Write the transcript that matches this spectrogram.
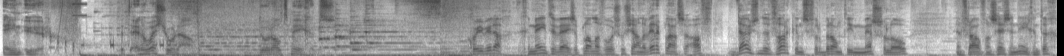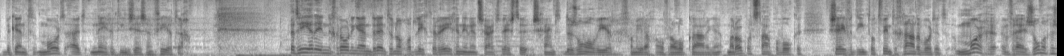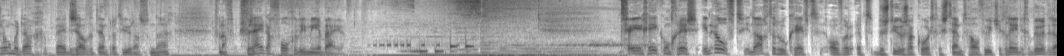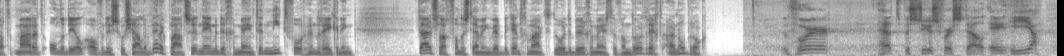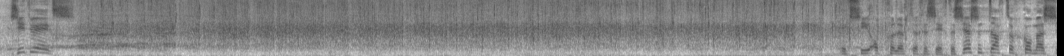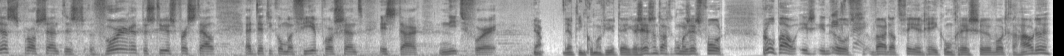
1 uur. Het NOS-journaal. Door Alt Megens. Goedemiddag. Gemeenten wijzen plannen voor sociale werkplaatsen af. Duizenden varkens verbrand in Merselo. Een vrouw van 96 bekend moord uit 1946. Het weer in Groningen en Drenthe nog wat lichte regen. In het zuidwesten schijnt de zon alweer. Vanmiddag overal opklaringen, maar ook wat stapelwolken. 17 tot 20 graden wordt het. Morgen een vrij zonnige zomerdag bij dezelfde temperatuur als vandaag. Vanaf vrijdag volgen weer meer buien. Het VNG-congres in Ulft in de Achterhoek heeft over het bestuursakkoord gestemd. Half uurtje geleden gebeurde dat. Maar het onderdeel over de sociale werkplaatsen nemen de gemeenten niet voor hun rekening. De uitslag van de stemming werd bekendgemaakt door de burgemeester van Dordrecht, Arno Brok. Voor het bestuursvoorstel 1, ja, ziet u eens. Ik zie opgeluchte gezichten. 86,6% is voor het bestuursvoorstel en 13,4% is daar niet voor. Ja, 13,4 tegen, 86,6 voor. Roel Pauw is in Ulft, waar dat VNG-congres uh, wordt gehouden.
